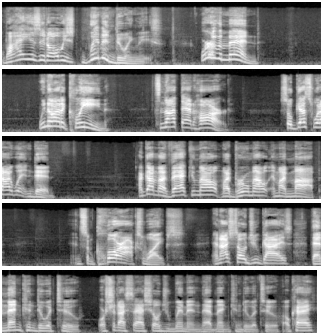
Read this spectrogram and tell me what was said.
why is it always women doing these? Where are the men? We know how to clean. It's not that hard. So guess what I went and did? I got my vacuum out, my broom out, and my mop, and some Clorox wipes. And I showed you guys that men can do it too. Or should I say I showed you women that men can do it too, okay?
